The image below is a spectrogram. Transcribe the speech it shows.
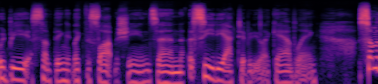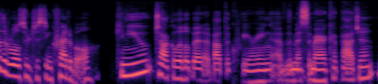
Would be something like the slot machines and a seedy activity like gambling. Some of the rules are just incredible. Can you talk a little bit about the queering of the Miss America pageant?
